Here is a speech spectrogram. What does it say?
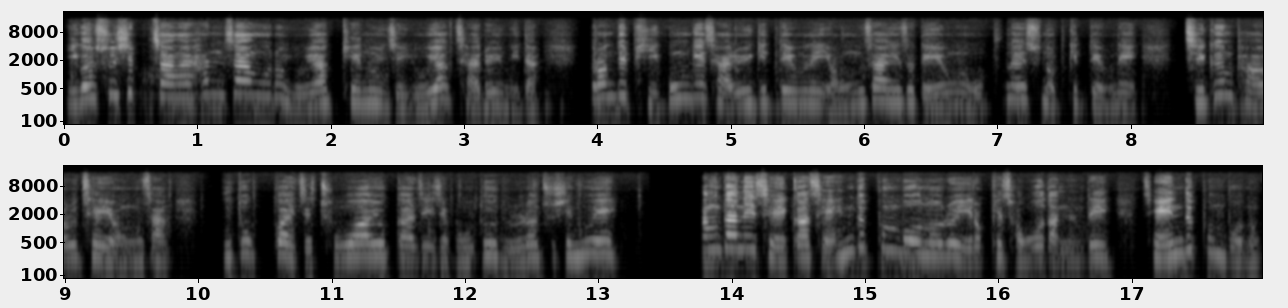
이건 수십 장을 한 장으로 요약해 놓은 이제 요약 자료입니다. 그런데 비공개 자료이기 때문에 영상에서 내용을 오픈할 수는 없기 때문에 지금 바로 제 영상 구독과 이제 좋아요까지 이제 모두 눌러주신 후에 상단에 제가 제 핸드폰 번호를 이렇게 적어놨는데 제 핸드폰 번호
